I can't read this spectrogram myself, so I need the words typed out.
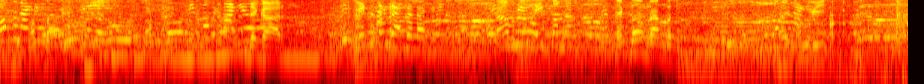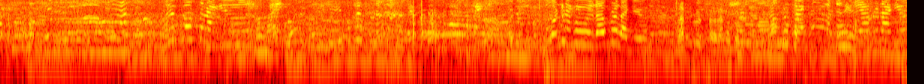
कस्तो लाग्यो कस्तो लाग्यो कस्तो लाग्यो बेकार। एकदम राम्रो लाग्यो। राम्रो एकदम एकदम राम्रो छ। नाइस मुभी लाग्यो वन्डरफुल राम्रो लाग्यो राम्रो छ राम्रो राम्रो छ राम्रो लाग्यो?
